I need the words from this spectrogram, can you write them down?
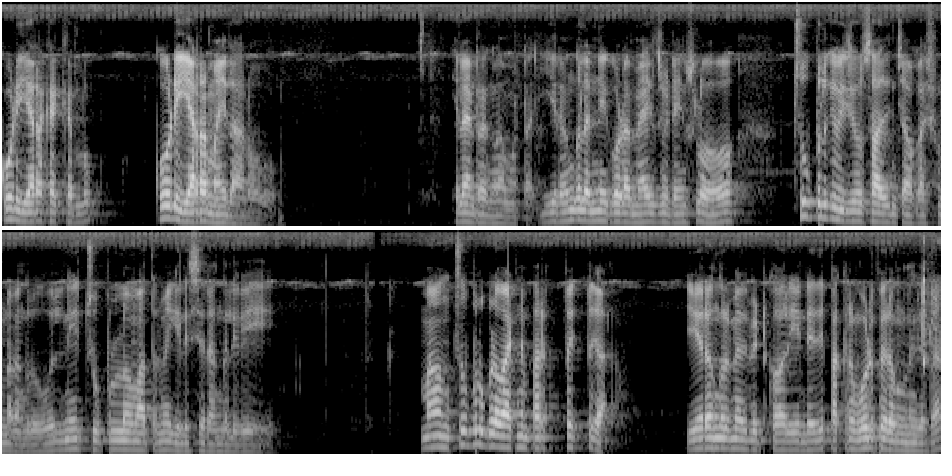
కోడి ఎర్ర కక్కెరలు కోడి ఎర్ర మైలాలు. ఇలాంటి రంగులు అన్నమాట. ఈ రంగులన్నీ కూడా మ్యాక్సిమం టైమ్స్లో చూపులకి విజయం సాధించే అవకాశం ఉన్న రంగులు. ఓన్లీ చూపుల్లో మాత్రమే గెలిచే రంగులు ఇవి. మనం చూపులు కూడా వాటిని పర్ఫెక్ట్గా ఏ రంగుల మీద పెట్టుకోవాలి ఏంటిది పక్కన ఓడిపోయే రంగులు కదా?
